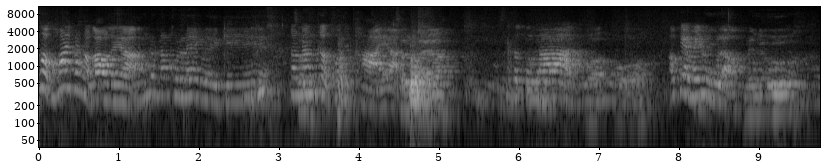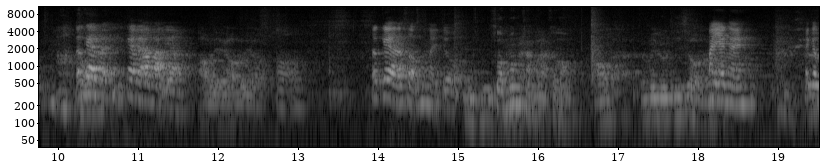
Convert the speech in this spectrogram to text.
สอบห้องเดียวกันกับเราเลยอะนี่เรานั่งคนแรกเลยเกเรานั่งเกือบคนสุดท้ายอะสรุปไหนอะสกุลราชอ๋ออ๋อเอาแกไม่รู้เหรอ ไม่รู้ แล้วแกไปแกไปเอาบัตรยังเอา แล้วเอาแล้วอ๋อ แล้วแกละสอบห้องไหนเจอสอบห้องสามสิบสองเอาจะไม่รู้ที่สอบไปยังไง ไปกับ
